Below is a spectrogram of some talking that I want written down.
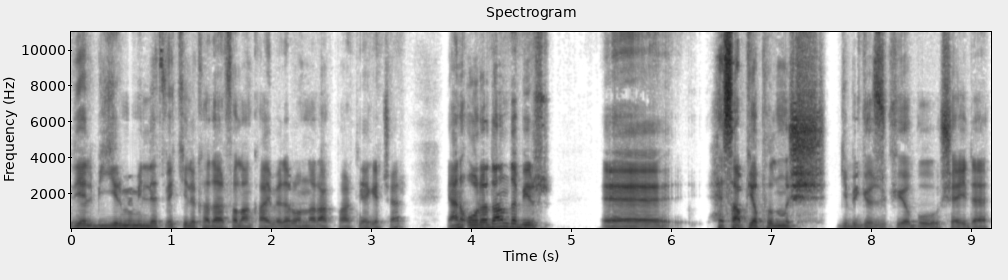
diyelim bir 20 milletvekili kadar falan kaybeder. Onlar AK Parti'ye geçer. Yani oradan da bir e, hesap yapılmış gibi gözüküyor bu şeyde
